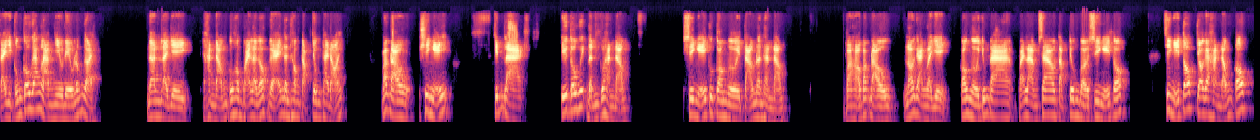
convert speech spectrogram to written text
Tại vì cũng cố gắng làm nhiều điều lắm rồi. Nên là gì hành động cũng không phải là gốc rễ nên không tập trung thay đổi. Bắt đầu suy nghĩ chính là yếu tố quyết định của hành động. Suy nghĩ của con người tạo nên hành động. Và họ bắt đầu nói rằng là gì? Con người chúng ta phải làm sao tập trung vào suy nghĩ tốt. Suy nghĩ tốt cho ra hành động tốt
